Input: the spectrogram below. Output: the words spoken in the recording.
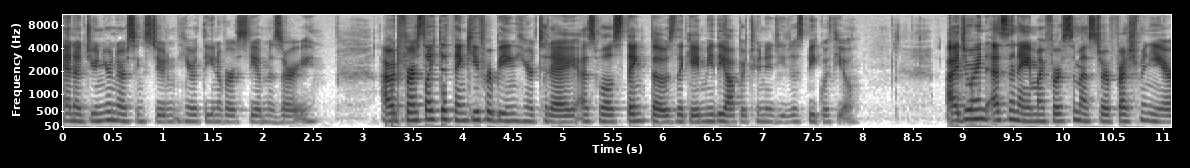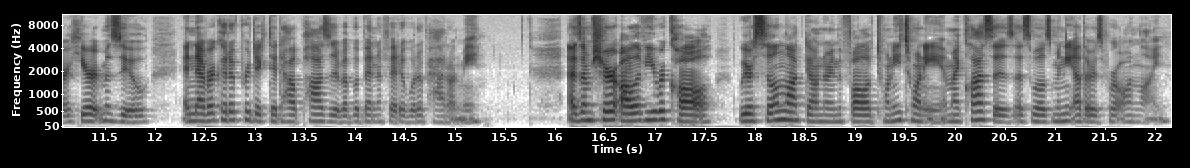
and a junior nursing student here at the University of Missouri. I would first like to thank you for being here today, as well as thank those that gave me the opportunity to speak with you. I joined SNA my first semester freshman year here at Mizzou and never could have predicted how positive of a benefit it would have had on me. As I'm sure all of you recall, we were still in lockdown during the fall of 2020, and my classes, as well as many others, were online.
